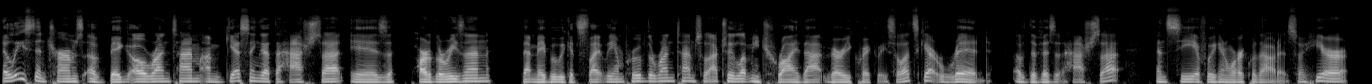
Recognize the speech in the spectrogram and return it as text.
At least in terms of big O runtime, I'm guessing that the hash set is part of the reason that maybe we could slightly improve the runtime. So actually let me try that very quickly. So let's get rid of the visit hash set and see if we can work without it. So here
